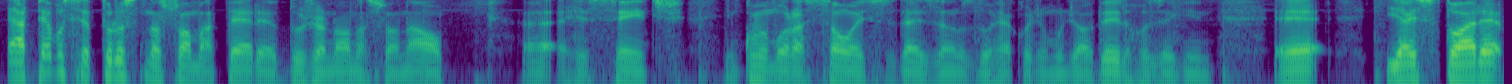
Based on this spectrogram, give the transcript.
até você trouxe na sua matéria do Jornal Nacional uh, recente, em comemoração a esses 10 anos do recorde mundial dele, Roseguini, é, e a história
